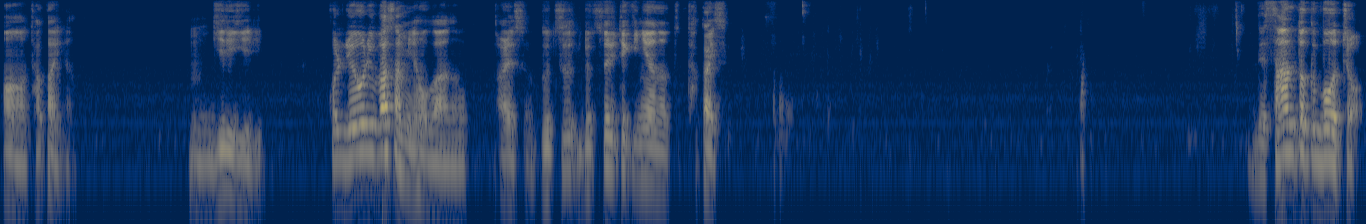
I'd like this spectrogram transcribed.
ああ、高いな。うん、ギリギリ。これ料理バサミの方が、あの、あれですよ。物、物理的にあの、高いです。で、三徳包丁。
